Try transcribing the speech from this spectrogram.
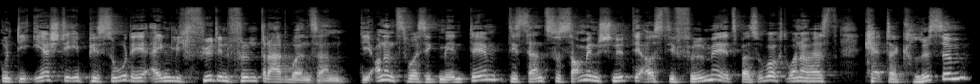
und die erste Episode eigentlich für den Film draht worden sind. Die anderen zwei Segmente, die sind Zusammenschnitte aus die Filme. Jetzt pass auf, einer heißt Cataclysm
